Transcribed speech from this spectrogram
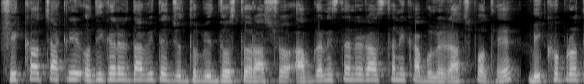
শিক্ষা ও চাকরির অধিকারের দাবিতে যুদ্ধবিধ্বস্ত রাষ্ট্র আফগানিস্তানের রাজধানী কাবুলের রাজপথে বিক্ষোভরত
